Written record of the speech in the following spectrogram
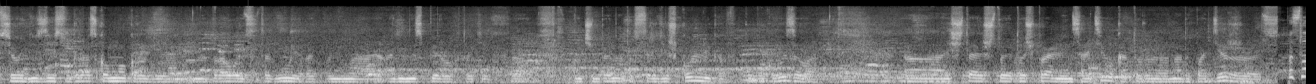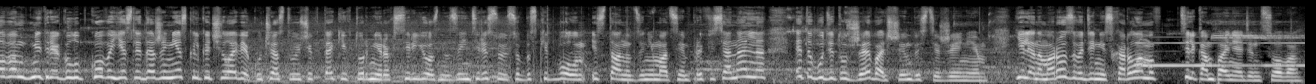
Сегодня здесь, в городском округе, проводится, так, ну, я так понимаю, один из первых таких э, чемпионатов среди школьников, Кубок вызова. Э, Считаю, что это очень правильная инициатива, которую надо поддерживать. По словам Дмитрия Голубкова, если даже несколько человек, участвующих в таких турнирах, серьезно заинтересуются баскетболом и станут заниматься им профессионально, это будет уже большим достижением. Елена Морозова, Денис Харламов, телекомпания «Одинцова».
